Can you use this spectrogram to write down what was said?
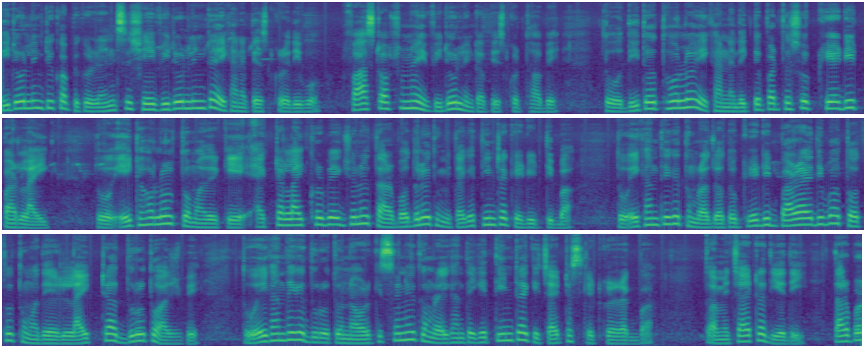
ভিডিও লিঙ্কটি কপি করে এনেছি, সেই ভিডিও লিঙ্কটা এখানে পেস্ট করে দিব। ফার্স্ট অপশনে এই ভিডিও লিঙ্কটা পেস্ট করতে হবে। তো দ্বিতীয়ত হলো, এখানে দেখতে পারতেছো ক্রেডিট পার লাইক তো এইটা হলো তোমাদেরকে একটা লাইক করবে একজনের, তার বদলে তুমি তাকে তিনটা ক্রেডিট দিবা। তো এখান থেকে তোমরা যত ক্রেডিট বাড়ায় দিবা, তত তোমাদের লাইকটা দ্রুত আসবে। তো এখান থেকে দূরত্ব নেওয়ার কিছু নেই, তোমরা এখান থেকে তিনটা কি চারটা সিলেক্ট করে রাখবা। তো আমি চারটা দিয়ে দিই, তারপর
